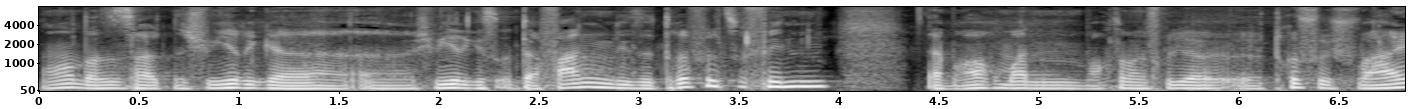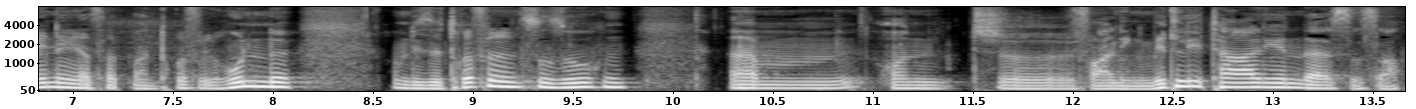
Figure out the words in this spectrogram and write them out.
Ja, das ist halt ein schwieriger, äh, schwieriges Unterfangen, diese Trüffel zu finden. Da braucht man, brauchte man früher äh, Trüffelschweine, jetzt hat man Trüffelhunde, um diese Trüffeln zu suchen. Ähm, und äh, vor allen Dingen in Mittelitalien, da ist das auch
